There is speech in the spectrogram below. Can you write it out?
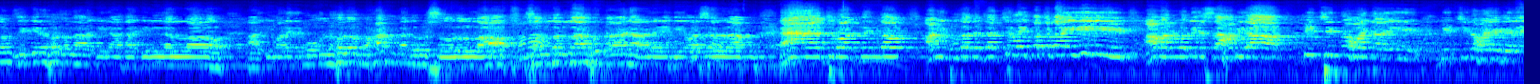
সর্বোত্তম জিকির হলো লা ইলাহা ইল্লাল্লাহ আর ইমানের মূল হলো মুহাম্মাদুর রাসূলুল্লাহ সাল্লাল্লাহু তাআলা আলাইহি ওয়াসাল্লাম। এক যুবকবৃন্দ, আমি বুঝাতে চাচ্ছি ওই কথাটাই। আমার নবীর সাহাবীরা বিচ্ছিন্ন হয় নাই। বিচ্ছিন্ন হয়ে গেলে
